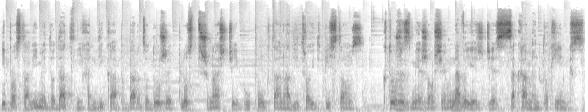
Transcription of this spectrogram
i postawimy dodatni handicap bardzo duży plus 13,5 punkta na Detroit Pistons, którzy zmierzą się na wyjeździe z Sacramento Kings.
